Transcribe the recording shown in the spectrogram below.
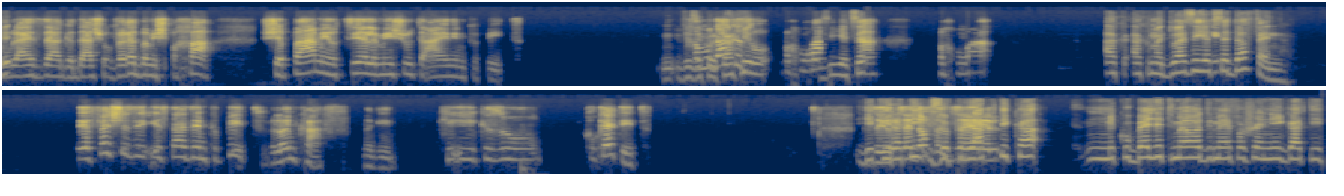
אולי זו אגדה שעוברת במשפחה, שפעם היא הוציאה למישהו את העין עם כפית. חמודה כזו, י... בחורה, יצא... בחורה... אך מדוע זה יוצא דופן? זה יפה שהיא עשתה את זה עם כפית, ולא עם כף, נגיד, כי היא כזו קוקטית. יקירתי, זו זה... פרקטיקה מקובלת מאוד מאיפה שאני הגעתי.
